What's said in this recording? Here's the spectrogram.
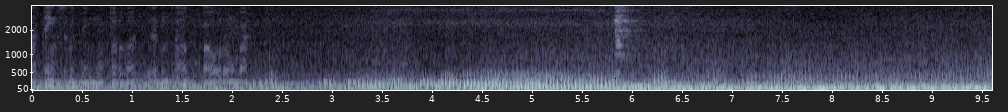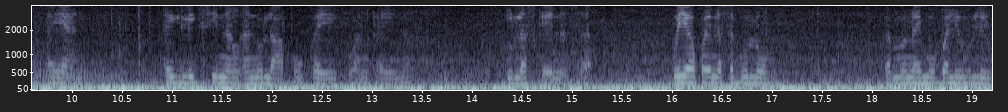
Pating sugod ning motor ko. Bisa kung sa paurong ba. Ayan. Ay ligsi ng ano lapo kay kuan kay na. Dulas kay na sa kuyaw kay na sa gulong. Kamo na mo baliw-liw.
